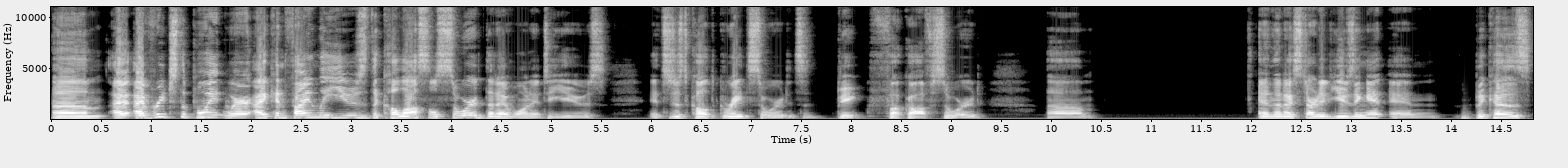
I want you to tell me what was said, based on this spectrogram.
Um, I, I've reached the point where I can finally use the colossal sword that I wanted to use. It's just called Great Sword. It's a big fuck off sword. Um, and then I started using it, and because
